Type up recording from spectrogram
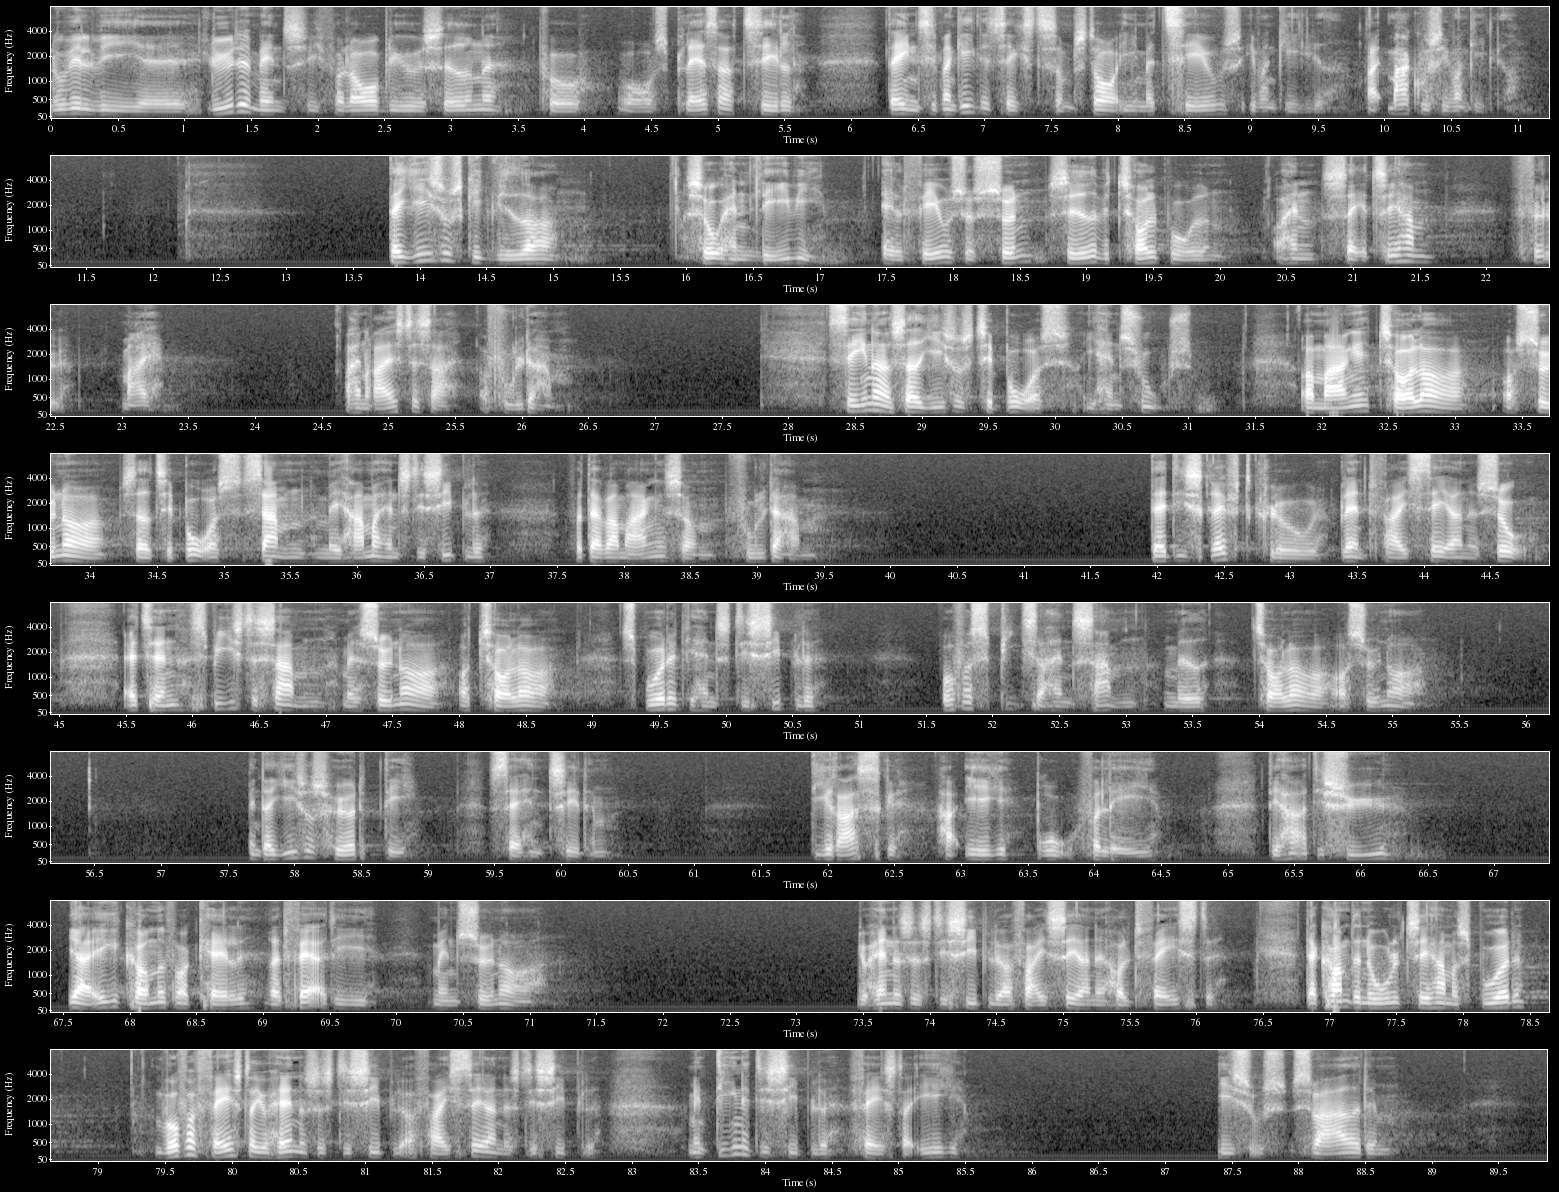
nu vil vi øh, lytte, mens vi får lov at blive siddende på vores pladser til dagens evangelietekst, som står i Matthæus evangeliet. Nej, Markus evangeliet. Da Jesus gik videre, så han Levi, Alfæus' søn, sidde ved tolvboden, og han sagde til ham, følg mig. Og han rejste sig og fulgte ham. Senere sad Jesus til bords i hans hus, og mange tollere og syndere sad til bords sammen med ham og hans disciple, for der var mange, som fulgte ham. Da de skriftkloge blandt farisæerne så, at han spiste sammen med syndere og tollere, spurgte de hans disciple, hvorfor spiser han sammen med tollere og syndere? Men da Jesus hørte det, sagde han til dem, de raske har ikke brug for læge. Det har de syge. Jeg er ikke kommet for at kalde retfærdige, men syndere. Johannes' disciple og farisæerne holdt faste. Der kom der nogle til ham og spurgte, hvorfor faster Johannes' disciple og farisæernes disciple, men dine disciple faster ikke? Jesus svarede dem,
